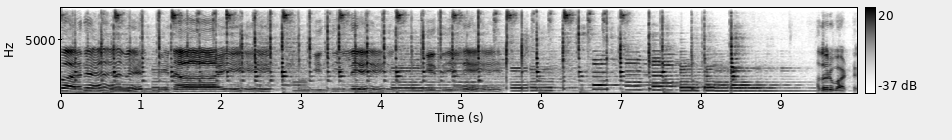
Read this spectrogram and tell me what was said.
വരവേൽപ്പിനായി ഇതിലേ ഇതിലേ. അതൊരു പാട്ട്.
